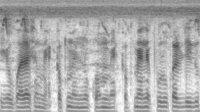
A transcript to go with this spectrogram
એ ઊભા રહ્યા છે. મેકઅપમેનનું કામ મેકઅપમેને પૂરું કરી દીધું.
